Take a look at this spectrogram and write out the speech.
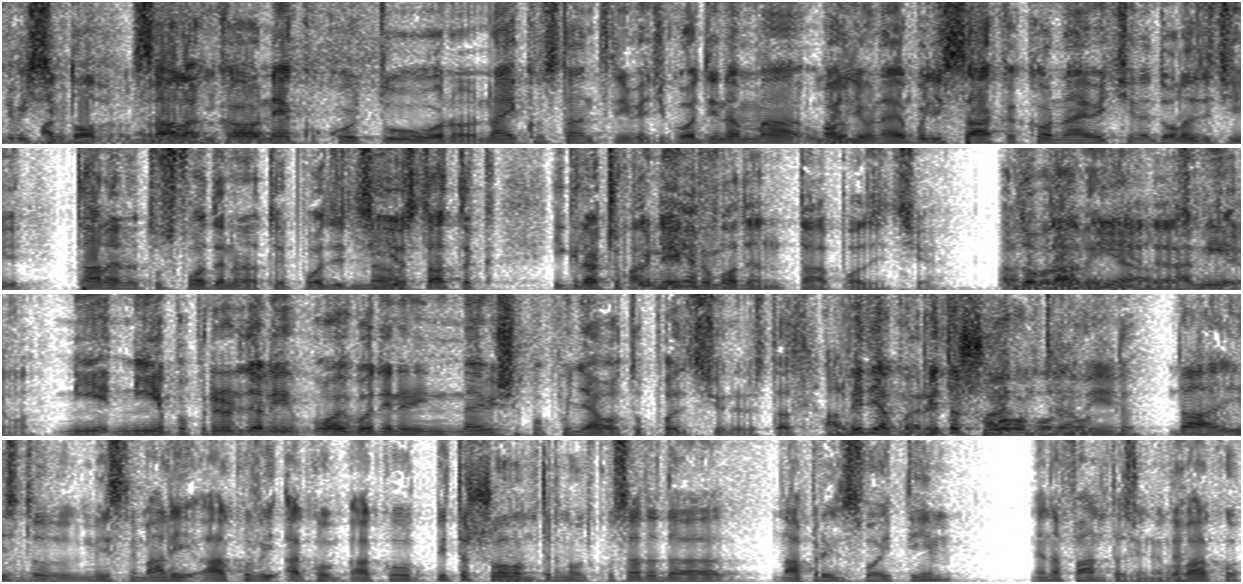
Ne, mislim, pa dobro. nema Salah kao neko ko je tu ono, najkonstantniji već godinama, ubedljivo najbolji, Saka kao najveći nadolazeći talent uz Fodena na toj poziciji Da. i ostatak igrača pa koji ne nije igra... Foden ta pozicija. A dobro, da, ali, nije, nije, ali ali nije, nije, nije po prirodi, ali ove godine ni najviše popunjavao tu poziciju nedostatku. Ali vidi, ako pitaš u Pa, ovom trenutku, da, isto mislim, ali ako, vi, ako, ako pitaš u ovom trenutku sada da napravim svoj tim, ne na fantaziju, nego ovako,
